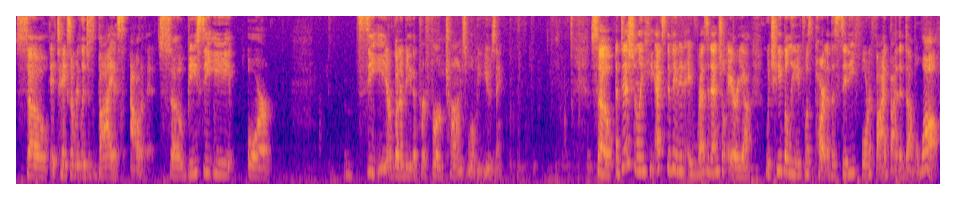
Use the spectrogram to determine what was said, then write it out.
So it takes a religious bias out of it. So BCE or CE are going to be the preferred terms we'll be using. So, additionally, he excavated a residential area which he believed was part of the city fortified by the double wall.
